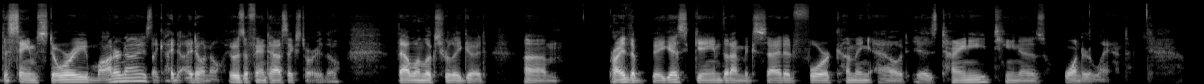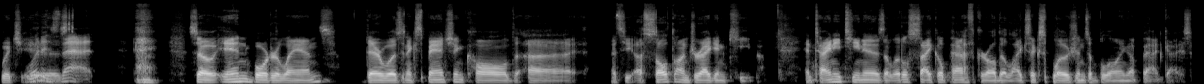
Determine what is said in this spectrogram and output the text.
the same story modernized. Like I, I don't know. It was a fantastic story though. That one looks really good. Um, probably the biggest game that I'm excited for coming out is Tiny Tina's Wonderland, which is what is, is that? so in Borderlands, there was an expansion called uh, let's see, Assault on Dragon Keep. And Tiny Tina is a little psychopath girl that likes explosions and blowing up bad guys.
